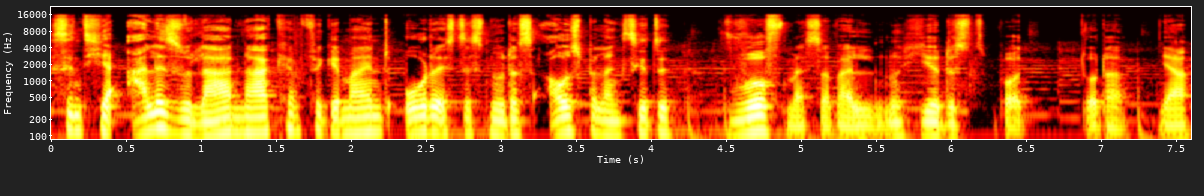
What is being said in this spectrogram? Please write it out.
sind hier alle Solar-Nahkämpfe gemeint oder ist es nur das ausbalancierte Wurfmesser, weil nur hier das Wort oder ja,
